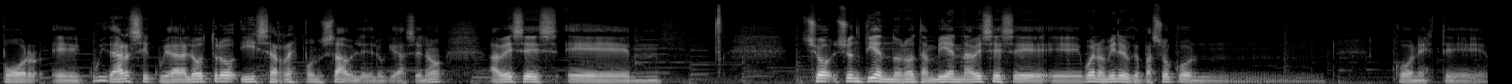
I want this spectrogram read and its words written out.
por eh, cuidarse, cuidar al otro y ser responsable de lo que hace, ¿no? A veces, eh, yo, yo, entiendo, ¿no? También, a veces, eh, bueno, mire lo que pasó con, con este,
